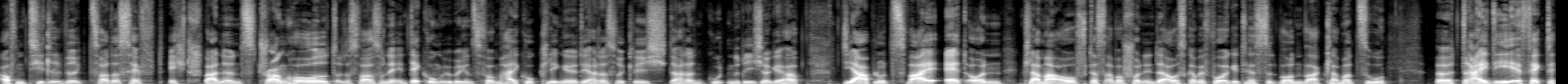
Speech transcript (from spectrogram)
Auf dem Titel wirkt zwar das Heft echt spannend, Stronghold, das war so eine Entdeckung übrigens vom Heiko Klinge, der hat das wirklich, da hat er einen guten Riecher gehabt. Diablo 2 Add-on, Klammer auf, das aber schon in der Ausgabe vorgetestet worden war, Klammer zu. 3D-Effekte. Äh,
